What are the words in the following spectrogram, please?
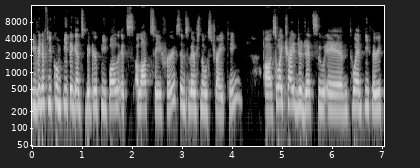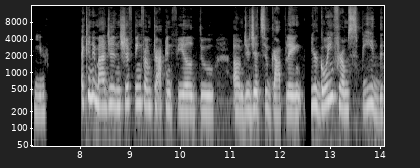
even if you compete against bigger people, it's a lot safer since there's no striking. Uh, so I tried jiu-jitsu in 2013. I can imagine shifting from track and field to um, jiu-jitsu grappling you're going from speed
